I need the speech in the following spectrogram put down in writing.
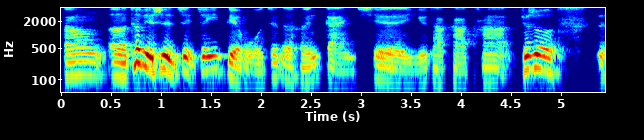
当呃，特别是这这一点，我真的很感谢 Utaka，他就是说呃，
